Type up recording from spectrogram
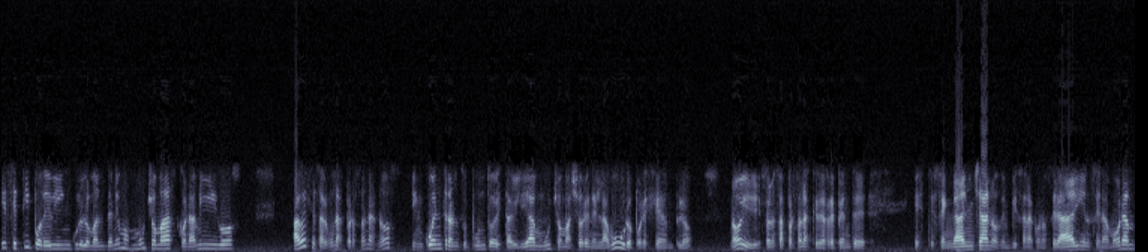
ese tipo de vínculo lo mantenemos mucho más con amigos. A veces algunas personas ¿no? encuentran su punto de estabilidad mucho mayor en el laburo, por ejemplo, ¿no? Y son esas personas que de repente este, se enganchan o empiezan a conocer a alguien, se enamoran,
